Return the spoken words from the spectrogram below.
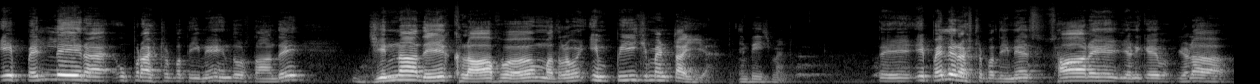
ਇਹ- ਪਹਿਲੇ ਰਾ- ਉਪ ਰਾਸ਼ਟਰਪਤੀ ਨੇ ਹਿੰਦੁਸਤਾਨ ਦੇ ਜਿਨ੍ਹਾਂ ਦੇ ਖਿਲਾਫ ਮਤਲਬ ਇੰਪੀਚਮੈਂਟ ਆਈ ਹੈ। ਇੰਪੀਚਮੈਂਟ ਤੇ ਇਹ ਪਹਿਲੇ ਰਾਸ਼ਟਰਪਤੀ ਨੇ ਸਾਰੇ ਯਾਨੀ ਕਿ ਜਿਹੜਾ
